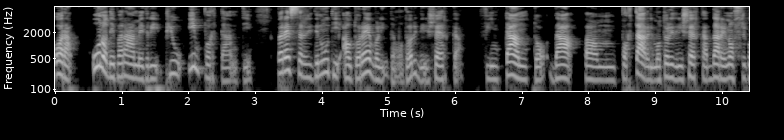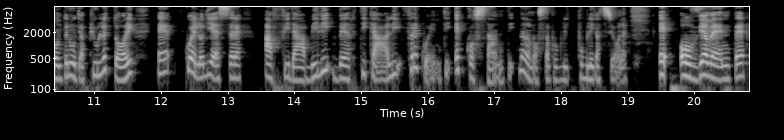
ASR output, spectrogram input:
Ora, uno dei parametri più importanti per essere ritenuti autorevoli da motori di ricerca, fin tanto da um, portare il motore di ricerca a dare i nostri contenuti a più lettori, è quello di essere affidabili, verticali, frequenti e costanti nella nostra pubblicazione. E ovviamente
